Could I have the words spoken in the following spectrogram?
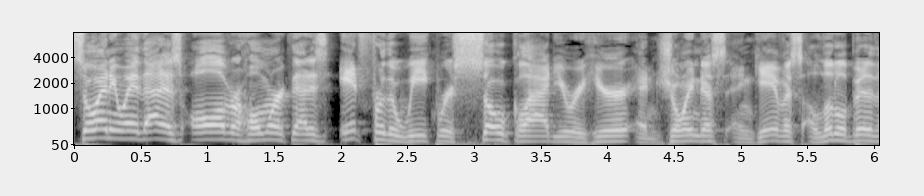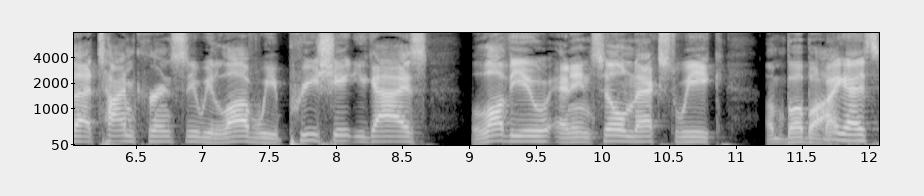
So anyway, that is all of our homework. That is it for the week. We're so glad you were here and joined us and gave us a little bit of that time currency we love. We appreciate you guys. Love you. And until next week, um, bye bye. Bye, guys.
